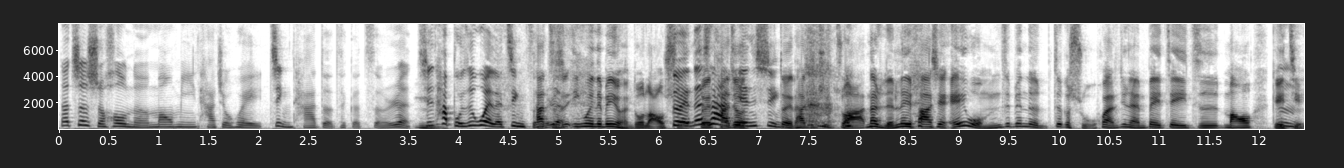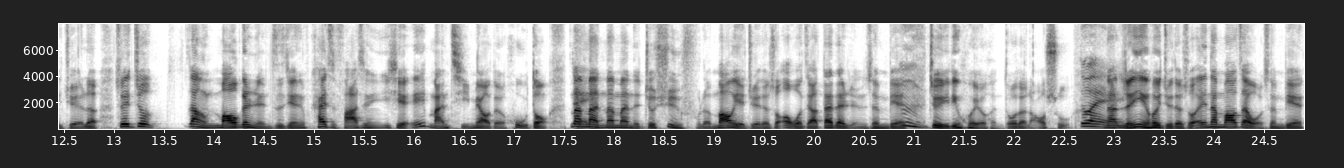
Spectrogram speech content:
那这时候呢，猫咪它就会尽它的这个责任。嗯、其实它不是为了尽责任，它只是因为那边有很多老 鼠，对，那是它的天性，对，它就去抓。那人类发现，哎、欸，我们这边的这个鼠患竟然被这一只猫给解决了，嗯、所以就。让猫跟人之间开始发生一些诶蛮奇妙的互动，慢慢慢慢的就驯服了。猫也觉得说，哦，我只要待在人身边，嗯，就一定会有很多的老鼠。对，那人也会觉得说，哎，那猫在我身边，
